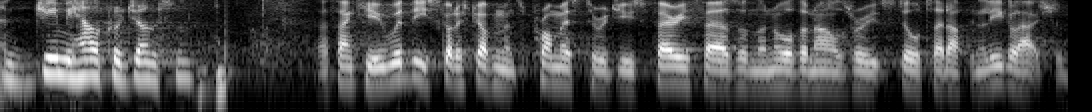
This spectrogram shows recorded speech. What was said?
And Jamie Halker-Johnson. Uh, thank you. With the Scottish Government's promise to reduce ferry fares on the Northern Isles route still tied up in legal action,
